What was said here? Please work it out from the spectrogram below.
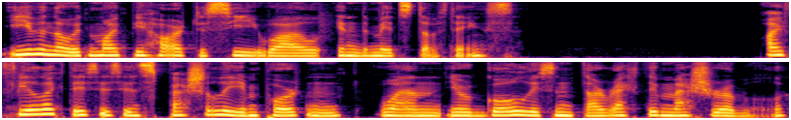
even though it might be hard to see while in the midst of things. I feel like this is especially important when your goal isn't directly measurable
